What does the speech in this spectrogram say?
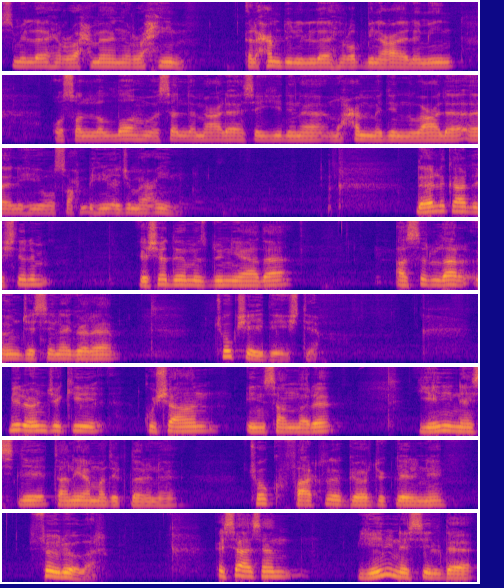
Bismillahirrahmanirrahim. Elhamdülillahi Rabbil alemin. Ve sallallahu ve sellem ala seyyidina Muhammedin ve ala alihi ve sahbihi ecma'in. Değerli kardeşlerim, yaşadığımız dünyada asırlar öncesine göre çok şey değişti. Bir önceki kuşağın insanları yeni nesli tanıyamadıklarını, çok farklı gördüklerini söylüyorlar. Esasen yeni nesilde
